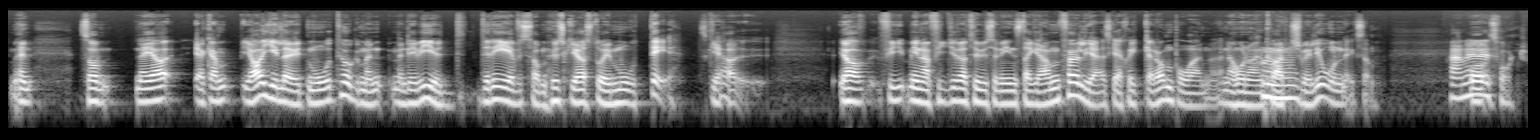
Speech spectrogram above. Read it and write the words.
Men som när jag, jag, kan, jag gillar ju ett mothugg, men, men det blir ju ett drev som, hur ska jag stå emot det? Ska jag Ja, fy, mina 4 000 Instagram-följare, ska jag skicka dem på henne när hon har en Mm. kvarts miljon? Liksom? Det är Och- svårt.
